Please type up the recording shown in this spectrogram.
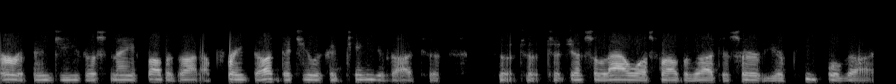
earth in Jesus' name. Father God, I pray, God, that you would continue, God, to to, to, to just allow us, Father God, to serve your people, God,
